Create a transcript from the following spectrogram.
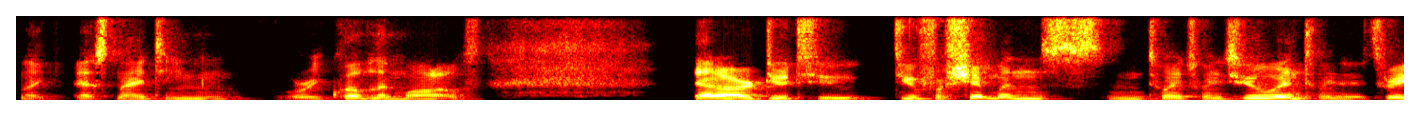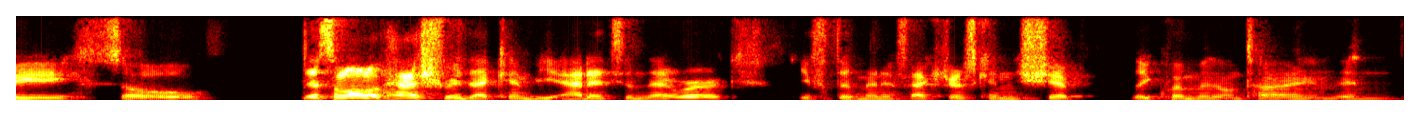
like S19 or equivalent models that are due to due for shipments in 2022 and 2023. So there's a lot of hash rate that can be added to the network if the manufacturers can ship the equipment on time. And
